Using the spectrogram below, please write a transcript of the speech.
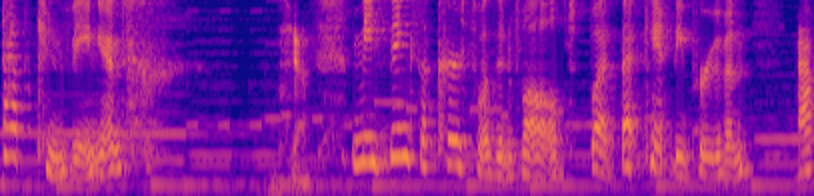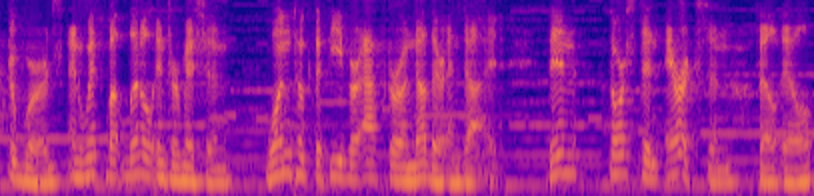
That's convenient. Yes. Methinks a curse was involved, but that can't be proven. Afterwards, and with but little intermission, one took the fever after another and died. Then Thorsten Eriksson fell ill,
